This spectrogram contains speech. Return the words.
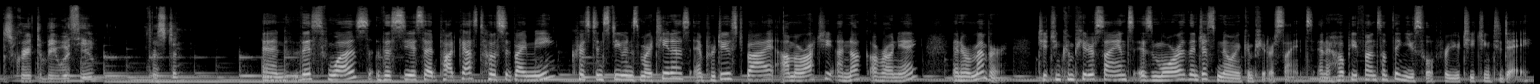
it's great to be with you, Kristin. And this was the CSED podcast hosted by me, Kristin Stephens Martinez, and produced by Amarachi Anuk Aronye. And remember, teaching computer science is more than just knowing computer science. And I hope you found something useful for your teaching today.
